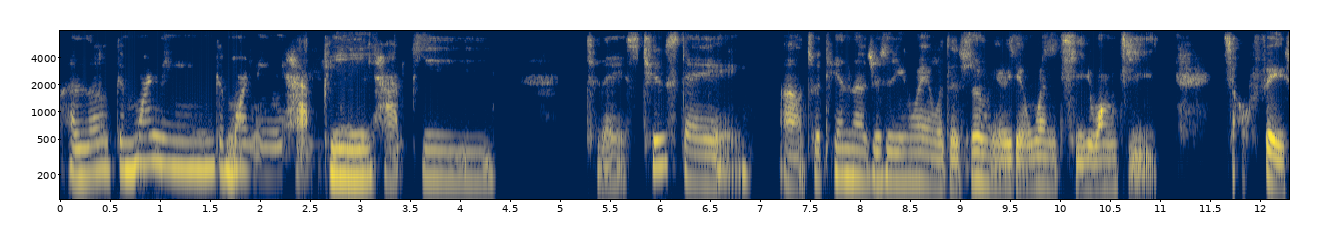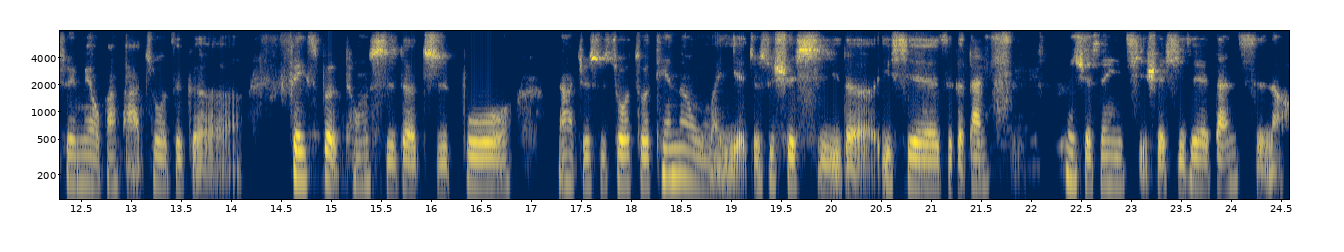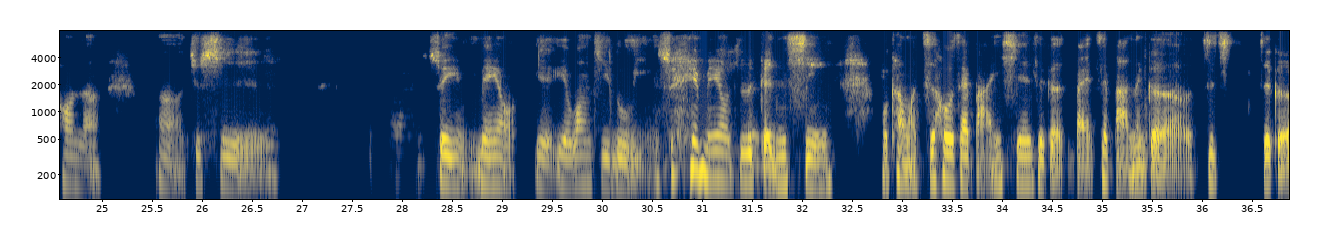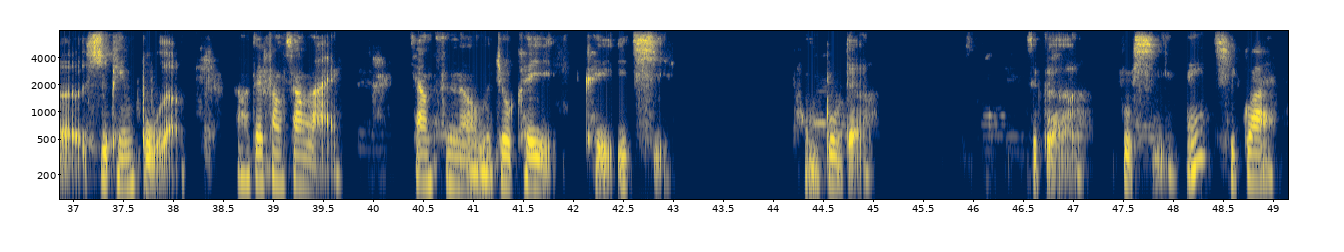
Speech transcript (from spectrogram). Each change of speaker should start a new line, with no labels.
Hello, good morning, good morning, happy, happy. Today is Tuesday. 啊，昨天呢，就是因为我的 Zoom 有一点问题，忘记缴费，所以没有办法做这个 Facebook 同时的直播。那就是说，昨天呢，我们也就是学习的一些这个单词，跟学生一起学习这些单词，然后呢，呃，就是。所以没有，也也忘记录音，所以没有就是更新。我看我之后再把一些这个，把再把那个自己这个视频补了，然后再放上来，这样子呢，我们就可以可以一起同步的这个复习。哎，奇怪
